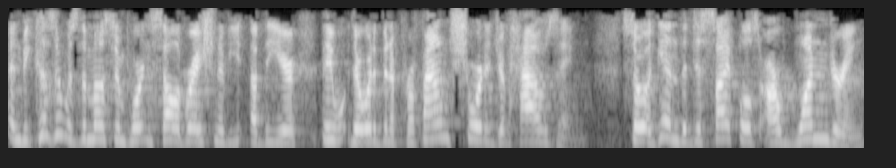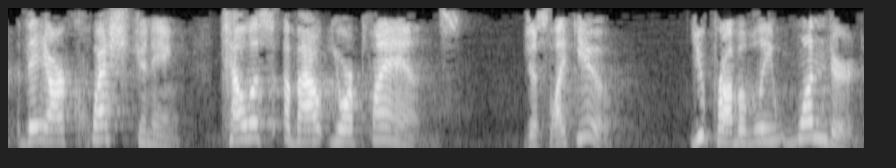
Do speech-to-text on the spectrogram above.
And because it was the most important celebration of, the year, they, there would have been a profound shortage of housing. So again, the disciples are wondering, they are questioning, Tell us about your plans. Just like you. You probably wondered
